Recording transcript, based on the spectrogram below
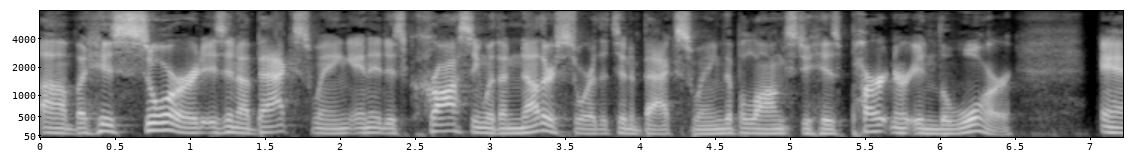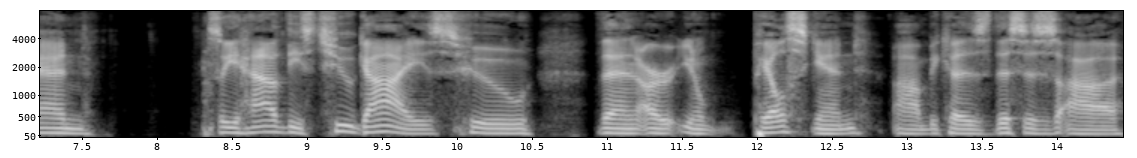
Um, but his sword is in a backswing and it is crossing with another sword that's in a backswing that belongs to his partner in the war. And so you have these two guys who then are, you know, pale skinned um, because this is uh,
